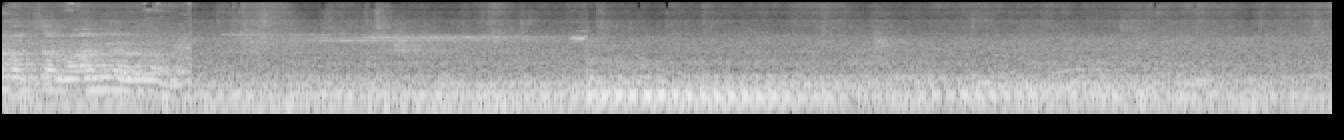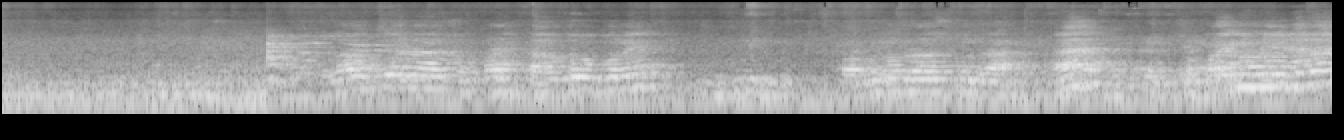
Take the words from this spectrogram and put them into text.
ఒకసారి బాబీ గారు వెళ్దాం. ఎలా వచ్చారా శుభ్రంగా తల దూకుని పప్పులు రాసుకుని రా ఆ? శుభ్రంగా ఉండదు కదా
